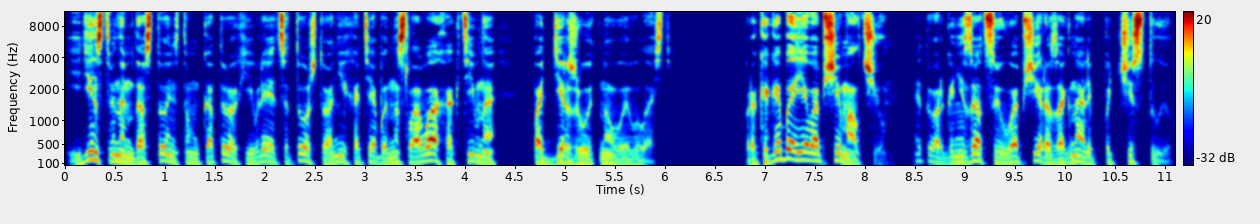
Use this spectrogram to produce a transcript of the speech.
единственным достоинством которых является то, что они хотя бы на словах активно поддерживают новую власть. Про КГБ я вообще молчу. Эту организацию вообще разогнали подчистую,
